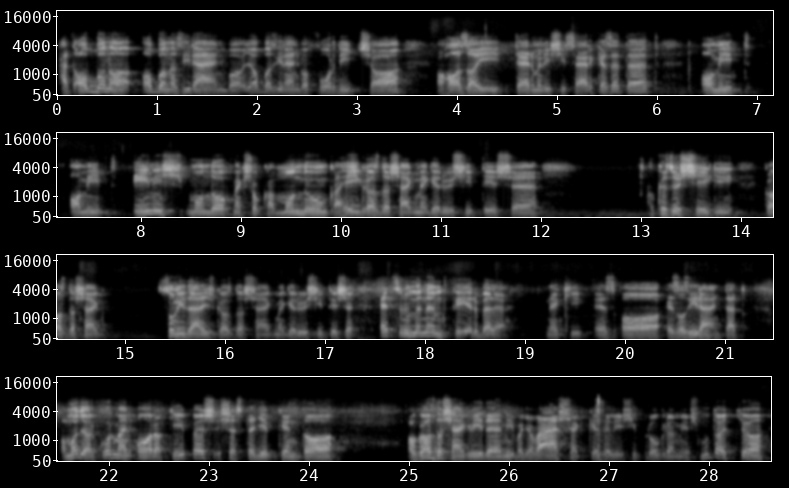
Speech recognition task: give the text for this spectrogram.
hát abban, a, abban az irányba, vagy abban az irányba fordítsa a hazai termelési szerkezetet, amit amit én is mondok, meg sokan mondunk, a helyi gazdaság megerősítése, a közösségi gazdaság, szolidáris gazdaság megerősítése, egyszerűen nem fér bele neki ez, a, ez az irány. Tehát a magyar kormány arra képes, és ezt egyébként a, a gazdaságvédelmi vagy a válságkezelési program is mutatja,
